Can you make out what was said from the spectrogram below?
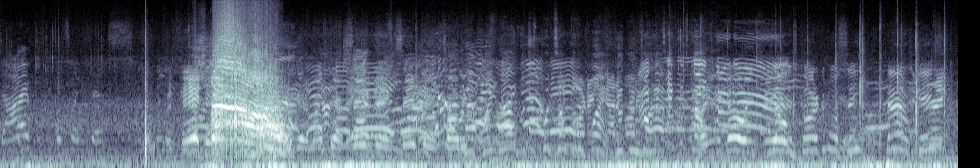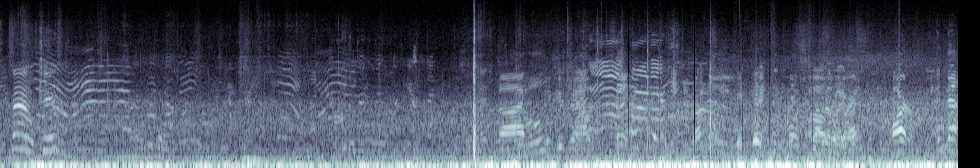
dive, it's like this. Good pitch. Get him right there. Same thing. Same thing, Toby. Put something in play. Good things will happen. Ready to go, infield. Carter, come on, see. Battle, kid. Battle, kid. Good job. Good pitch. Carter, even that.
